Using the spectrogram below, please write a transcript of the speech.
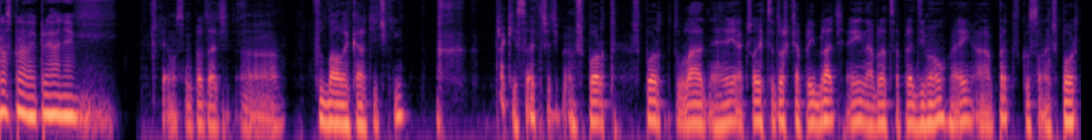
rozprávaj, preháňaj. počkaj, musím povedať uh, futbalové kartičky. Taký svet, čo ti poviem, šport, šport tu vládne, hej, a človek chce troška pribrať, hej, nabrať sa pred zimou, hej, a prd v kuse len šport,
